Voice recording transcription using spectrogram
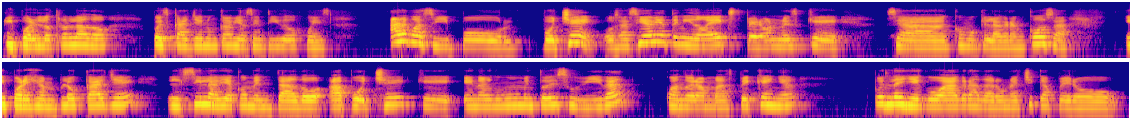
Y por el otro lado, pues Calle nunca había sentido pues algo así por Poché. O sea, sí había tenido ex, pero no es que sea como que la gran cosa. Y por ejemplo, Calle sí le había comentado a Poché que en algún momento de su vida, cuando era más pequeña, pues le llegó a agradar a una chica, pero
